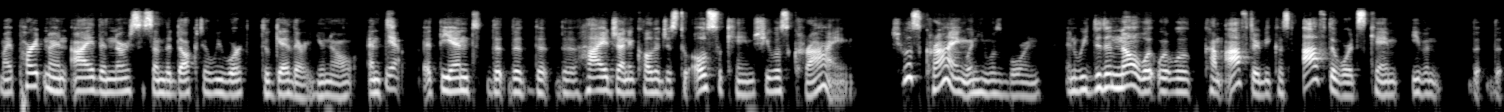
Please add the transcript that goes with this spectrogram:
my partner and I, the nurses and the doctor, we worked together, you know. And yeah. at the end, the, the the the high gynecologist who also came, she was crying. She was crying when he was born, and we didn't know what, what will come after because afterwards came even the, the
